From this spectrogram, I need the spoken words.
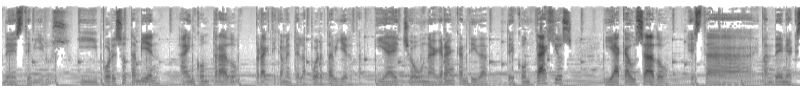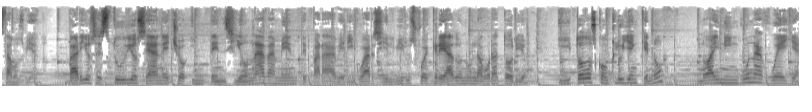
de este virus. Y por eso también ha encontrado prácticamente la puerta abierta y ha hecho una gran cantidad de contagios y ha causado esta pandemia que estamos viendo. Varios estudios se han hecho intencionadamente para averiguar si el virus fue creado en un laboratorio y todos concluyen que no, no hay ninguna huella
